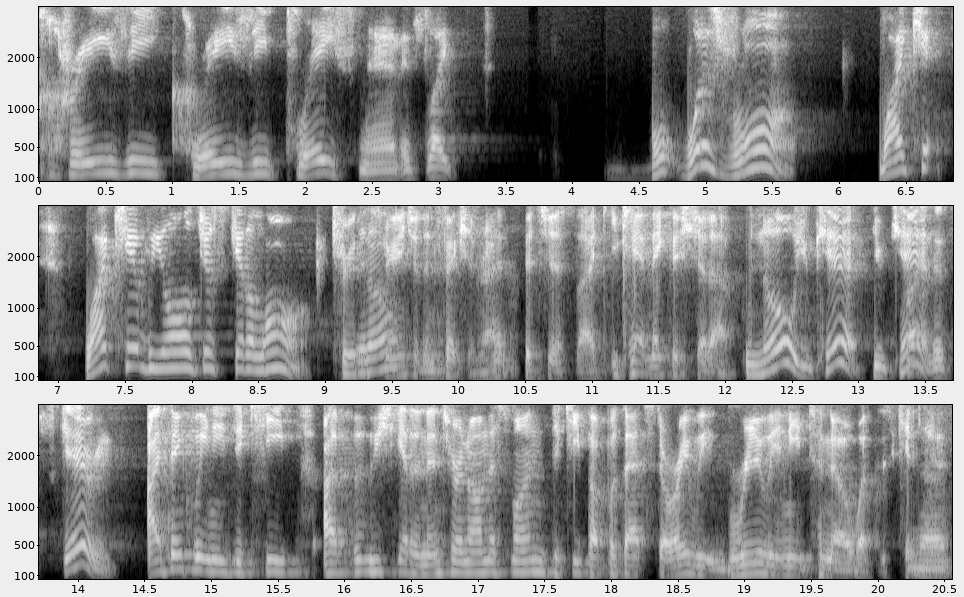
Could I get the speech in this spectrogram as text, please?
crazy, crazy place, man. It's like, what, what is wrong? Why can't why can't we all just get along? Truth You is stranger than fiction, right? It's just like you can't make this shit up. No, you can't. You can't. it's scary. I think we need to keep. Uh, we should get an intern on this one to keep up with that story. We really need to know what this kid No. did.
